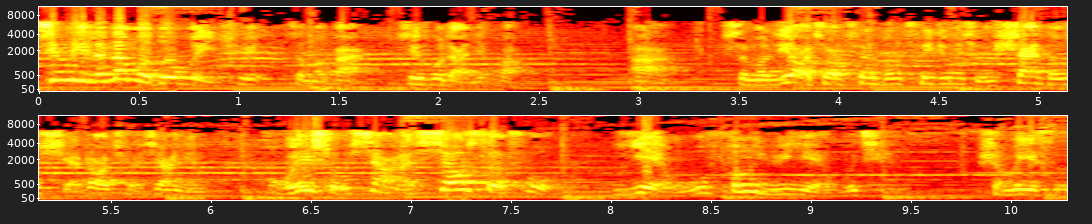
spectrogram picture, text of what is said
经历了那么多委屈，怎么办？最后两句话，啊，什么料峭春风吹酒醒，山头斜照却相迎。回首向来萧瑟处，也无风雨也无晴。什么意思？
